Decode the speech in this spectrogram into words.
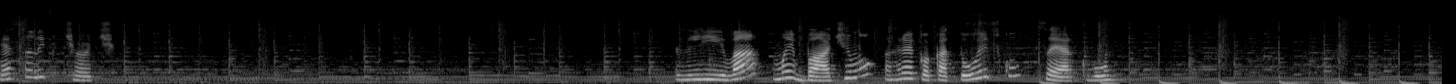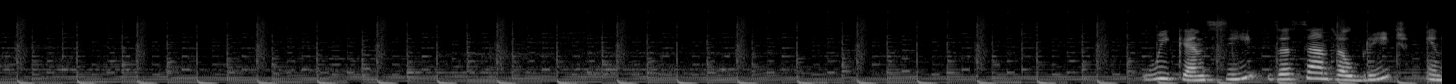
Catholic Church. Зліва ми бачимо греко-католицьку церкву. We can see the central bridge in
